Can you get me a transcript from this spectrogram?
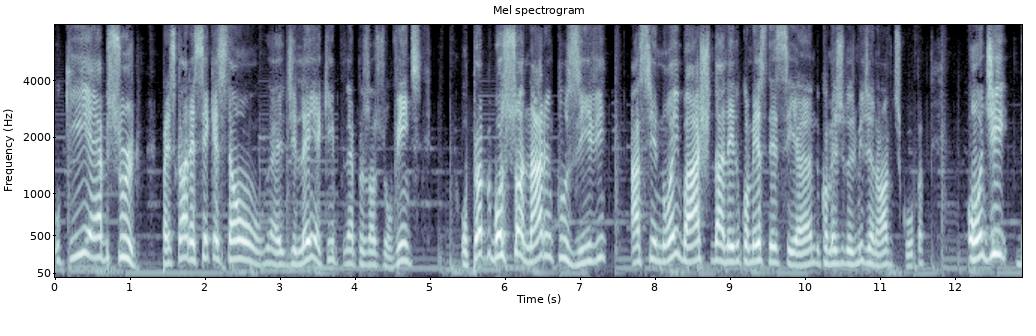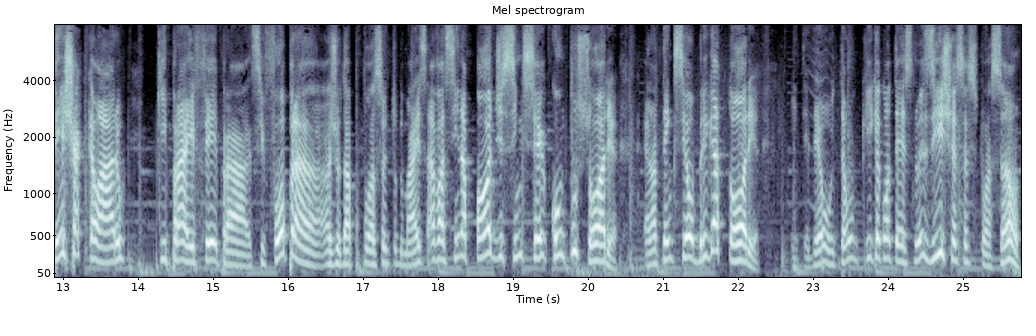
O que é absurdo. Para esclarecer a questão é, de lei aqui né, para os nossos ouvintes, o próprio Bolsonaro, inclusive, assinou embaixo da lei do começo desse ano, do começo de 2019, desculpa, onde deixa claro que para se for para ajudar a população e tudo mais, a vacina pode sim ser compulsória. Ela tem que ser obrigatória, entendeu? Então, o que que acontece? Não existe essa situação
